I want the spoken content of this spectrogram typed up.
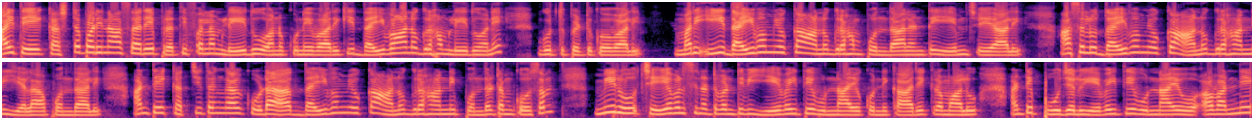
అయితే కష్టపడినా సరే ప్రతిఫలం లేదు అనుకునే వారికి దైవానుగ్రహం లేదు అని గుర్తుపెట్టుకోవాలి. మరి ఈ దైవం యొక్క అనుగ్రహం పొందాలంటే ఏం చేయాలి? అసలు దైవం యొక్క అనుగ్రహాన్ని ఎలా పొందాలి? అంటే ఖచ్చితంగా కూడా దైవం యొక్క అనుగ్రహాన్ని పొందటం కోసం మీరు చేయవలసినటువంటివి ఏవైతే ఉన్నాయో కొన్ని కార్యక్రమాలు అంటే పూజలు ఏవైతే ఉన్నాయో అవన్నీ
